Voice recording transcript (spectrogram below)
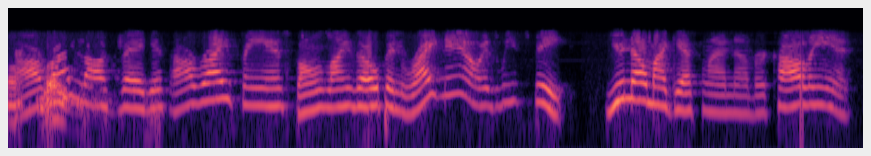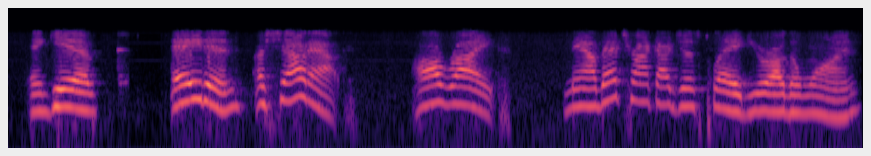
All right, Las Vegas. All right, fans. Phone lines are open right now as we speak. You know my guest line number. Call in and give Aiden a shout out. All right. Now, that track I just played, You Are the One,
